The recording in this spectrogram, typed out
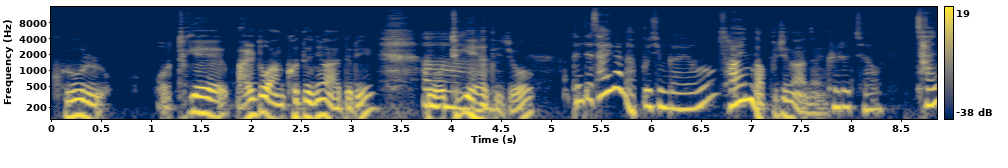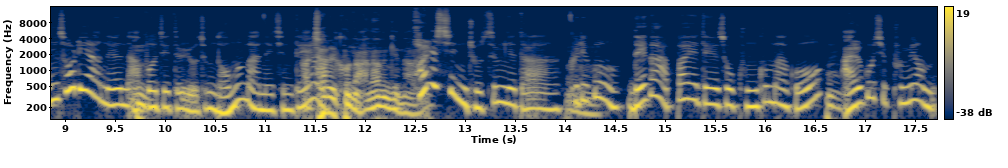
그걸 어떻게 말도 않거든요, 아들이. 아. 어떻게 해야 되죠? 근데 사이가 나쁘신가요? 사인 나쁘지는 않아요. 그렇죠. 잔소리하는 아버지들 요즘 너무 많으신데요. 음. 아, 차라리 그건 안 하는 게 나아요. 훨씬 좋습니다. 그리고 내가 아빠에 대해서 궁금하고 음. 알고 싶으면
